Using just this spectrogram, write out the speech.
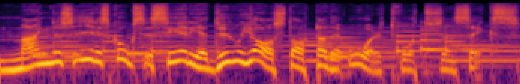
Magnus Ireskogs serie Du och jag startade år 2006.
